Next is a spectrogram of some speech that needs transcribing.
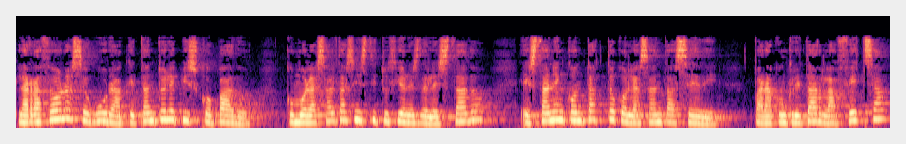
La razón asegura que tanto el episcopado como las altas instituciones del Estado están en contacto con la Santa Sede para concretar la fecha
